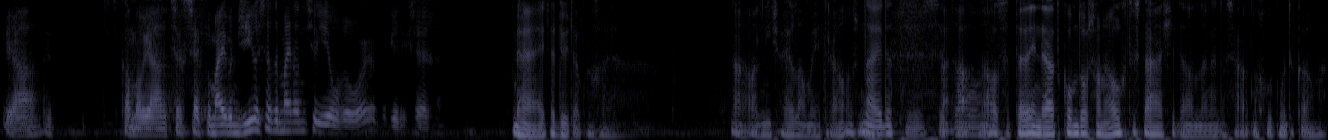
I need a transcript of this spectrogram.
ja, het, het kan wel, ja, het zegt, zegt voor mij van Giro zegt het mij nog niet zo heel veel hoor, moet ik eerlijk zeggen. Nee, dat duurt ook nog. eh, nou, niet zo heel lang meer trouwens. Nee, dat Maar al. als het inderdaad komt door zo'n hoogtestage, dan, dan zou het nog goed moeten komen.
